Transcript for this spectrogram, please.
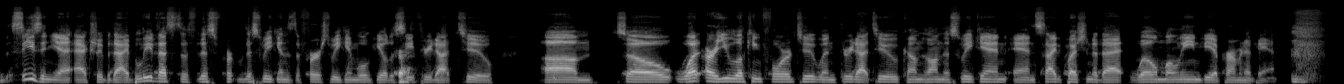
the season yet, actually. But I believe that's the, this this weekend's the first weekend we'll be able to see 3.2. Um, so what are you looking forward to when 3.2 comes on this weekend? And side question to that, will Malene be a permanent ban?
